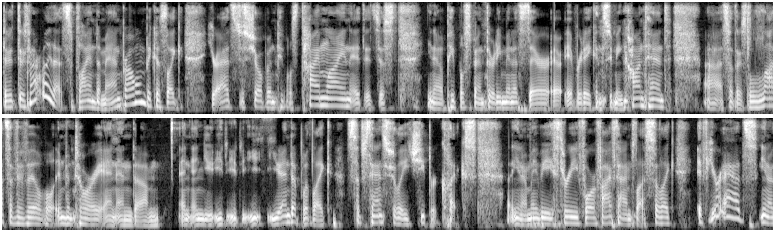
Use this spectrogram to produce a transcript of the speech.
there, there's not really that supply and demand problem because like your ads just show up in people's timeline. It, it's just you know people spend 30 minutes there every day consuming content. Uh, so there's lots of available inventory and and um, and, and you, you you end up with like substantially cheaper clicks you know maybe three four five times less so like if your ads you know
